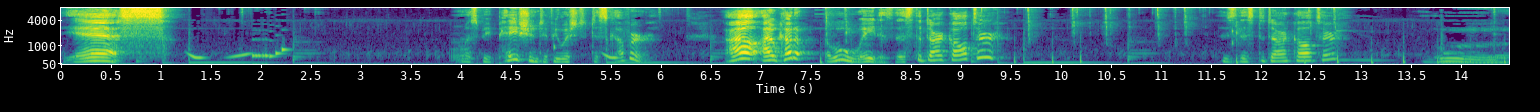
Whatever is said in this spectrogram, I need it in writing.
Yes. Must be patient if you wish to discover. I'll, I kind of. Oh, wait, is this the Dark Altar? Is this the Dark Altar? Ooh.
